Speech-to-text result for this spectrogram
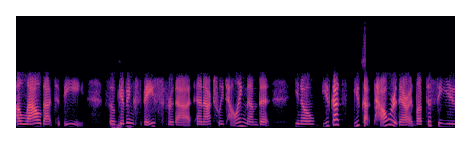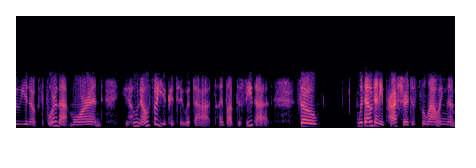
allow that to be. So mm-hmm. giving space for that and actually telling them that you know you've got you've got power there. I'd love to see you you know explore that more and who knows what you could do with that. I'd love to see that. So without any pressure, just allowing them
